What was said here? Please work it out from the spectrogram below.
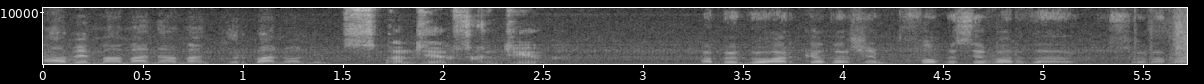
Abi aman aman kurban olayım. Sıkıntı yok sıkıntı yok. Abi bu arkadaşın fobisi var da kusura bakma.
